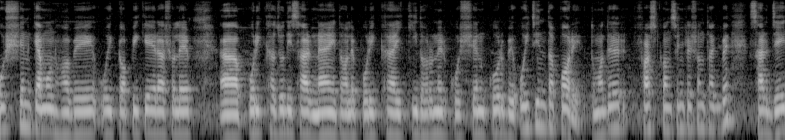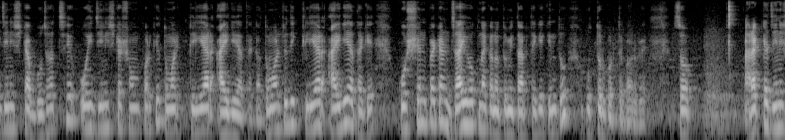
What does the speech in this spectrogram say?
কোশ্চেন কেমন হবে? ওই টপিকের আসলে পরীক্ষা যদি স্যার নেয়, তাহলে পরীক্ষায় কি ধরনের কোশ্চেন করবে? ওই চিন্তা পরে। তোমাদের ফার্স্ট কনসেন্ট্রেশন থাকবে স্যার যেই জিনিসটা বোঝাচ্ছে, ওই জিনিসটা সম্পর্কে তোমার ক্লিয়ার আইডিয়া থাকা। তোমার যদি ক্লিয়ার আইডিয়া থাকে কোশ্চেন প্যাটার্ন যাই হোক না কেন, তুমি তার থেকে কিন্তু উত্তর করতে পারবে। সো আরেকটা জিনিস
